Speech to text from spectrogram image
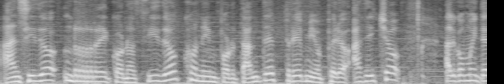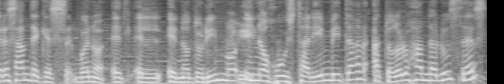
han sido reconocidos con importantes premios. Pero has dicho algo muy interesante, que es, bueno, el, el enoturismo, Sí. y nos gustaría invitar a todos los andaluces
